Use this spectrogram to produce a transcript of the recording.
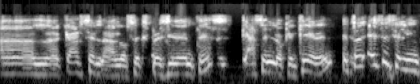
a la cárcel a los expresidentes que hacen lo que quieren, entonces ese es el, in-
